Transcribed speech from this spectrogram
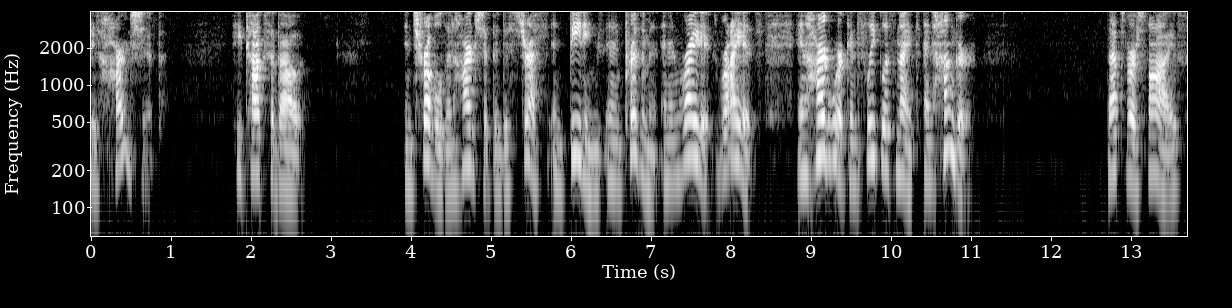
is hardship. He talks about in troubles and hardship and distress, in beatings and imprisonment and in riot, riots, in hard work and sleepless nights and hunger. That's verse 5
